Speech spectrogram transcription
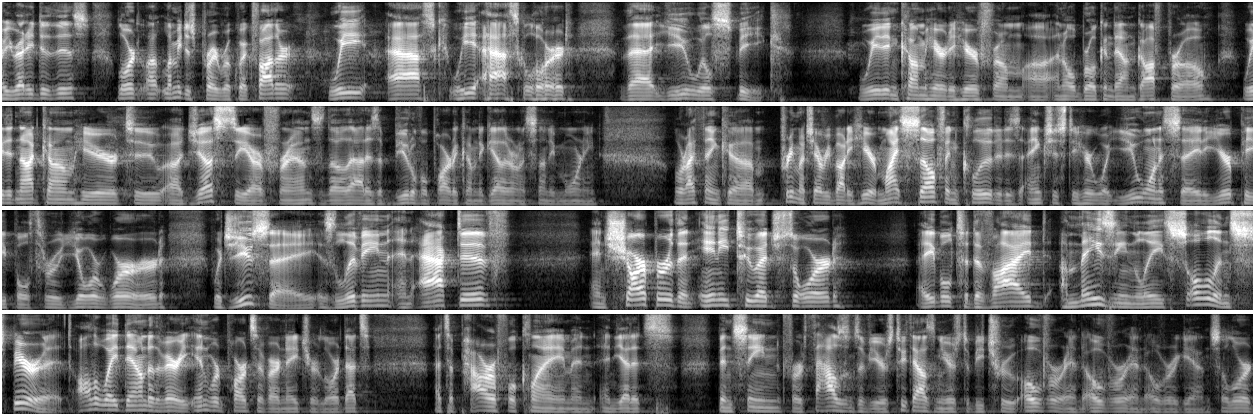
Are you ready to do this? Lord, let me just pray real quick. Father, we ask, we ask, Lord, that you will speak. We didn't come here to hear from uh, an old broken down golf pro. We did not come here to uh, just see our friends, though that is a beautiful part of coming together on a Sunday morning. Lord, I think um, pretty much everybody here, myself included, is anxious to hear what you want to say to your people through your word, which you say is living and active and sharper than any two edged sword, able to divide amazingly soul and spirit, all the way down to the very inward parts of our nature, Lord. That's, that's a powerful claim, and, and yet it's been seen for thousands of years, 2,000 years, to be true over and over and over again. So, Lord,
